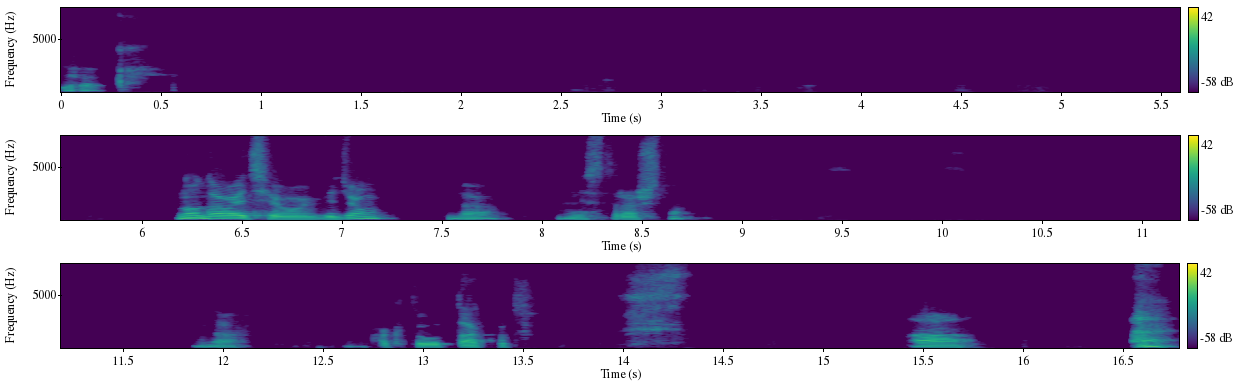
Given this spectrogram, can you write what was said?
Так. Ну, давайте его введем. Да, не страшно. Да, как-то вот так вот. А,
